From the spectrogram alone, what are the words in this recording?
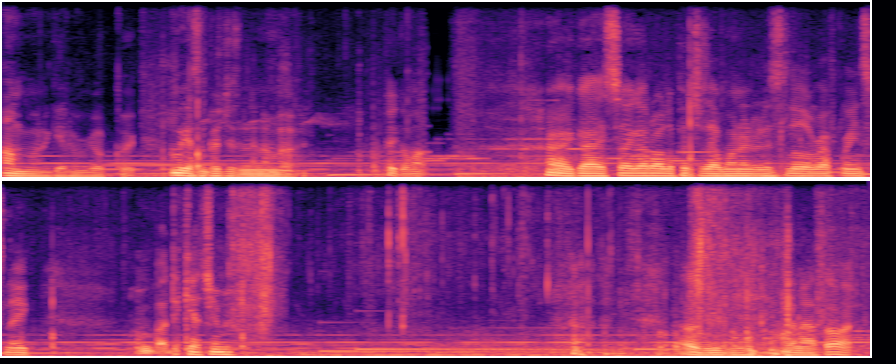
I'm gonna get him real quick. I'm gonna get some pictures and then I'm gonna pick him up. All right, guys. So I got all the pictures I wanted of this little rough green snake. I'm about to catch him. that was easier than I thought.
